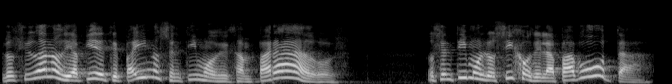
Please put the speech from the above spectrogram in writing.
los ciudadanos de a pie de este país nos sentimos desamparados, nos sentimos los hijos de la pavota,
